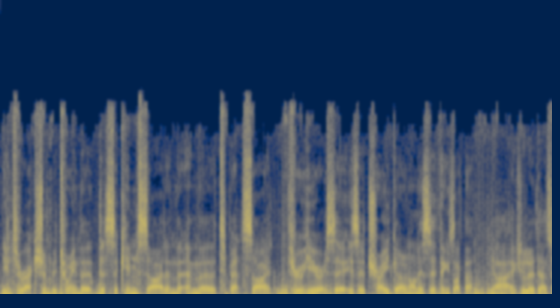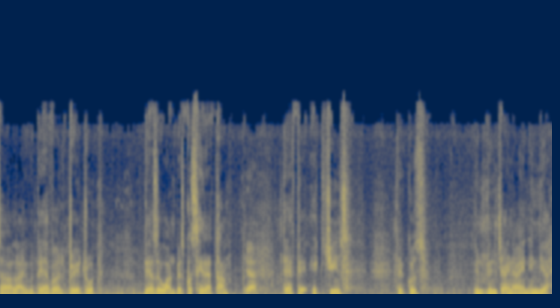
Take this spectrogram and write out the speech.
interaction between the, the Sikkim side and the, and the Tibet side through here? Is there, is there trade going on? Is there things like that? Yeah, actually, there's a like they have a trade route. There's a one place called Sherathang. Yeah. They have to exchange the goods between China and India.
